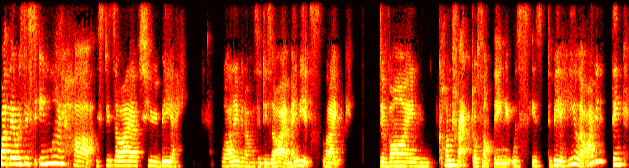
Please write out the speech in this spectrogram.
But there was this in my heart, this desire to be a, well, I don't even know if it's a desire. Maybe it's like divine contract or something. It was, is to be a healer. I didn't think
